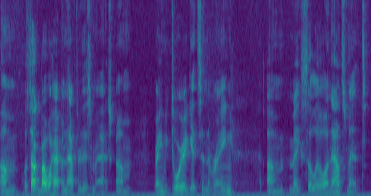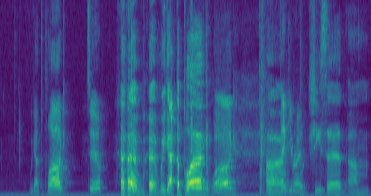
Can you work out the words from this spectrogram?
Um, let's talk about what happened after this match. Um, Reign Victoria gets in the ring, um, makes a little announcement. We got the plug too. we got the plug. Plug. Uh, Thank you, Ryan. She said, um,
